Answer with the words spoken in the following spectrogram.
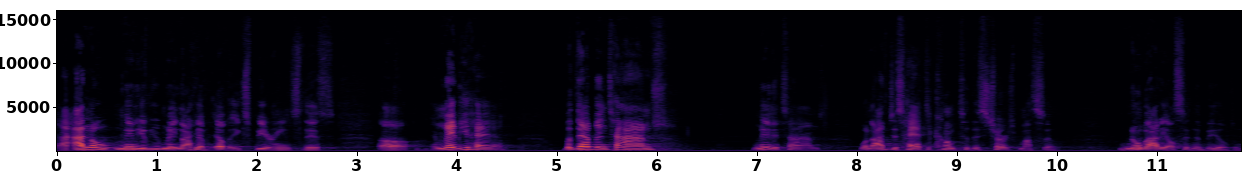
I know many of you may not have ever experienced this, uh, and maybe you have, but there have been times, many times, when I've just had to come to this church myself. Nobody else in the building.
